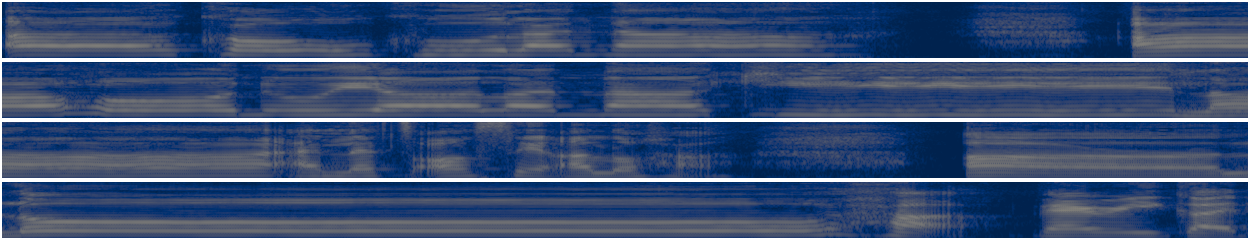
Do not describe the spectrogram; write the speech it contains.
a aho nuia lana kila and let's all say aloha Aloha. Very good.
